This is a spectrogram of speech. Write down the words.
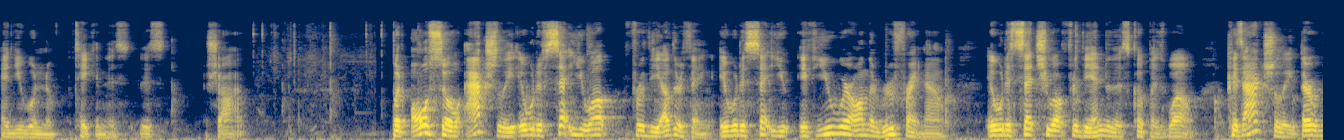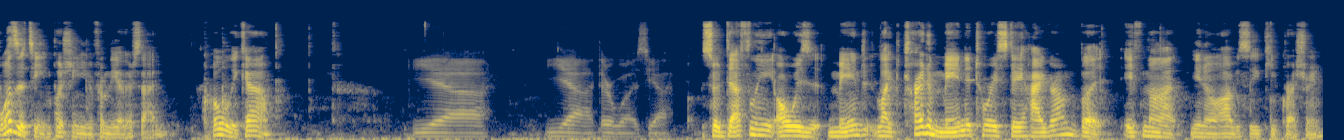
and you wouldn't have taken this this shot. But also, actually, it would have set you up for the other thing. It would have set you if you were on the roof right now. It would have set you up for the end of this clip as well. Because actually, there was a team pushing you from the other side. Holy cow! Yeah, yeah, there was. Yeah. So definitely always man like try to mandatory stay high ground, but if not, you know, obviously keep pressuring.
